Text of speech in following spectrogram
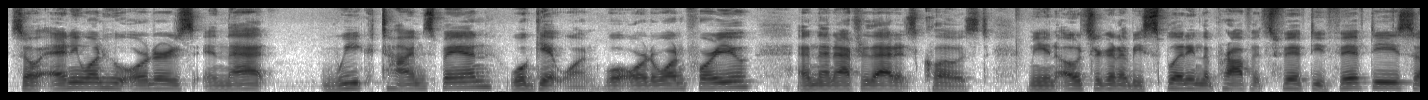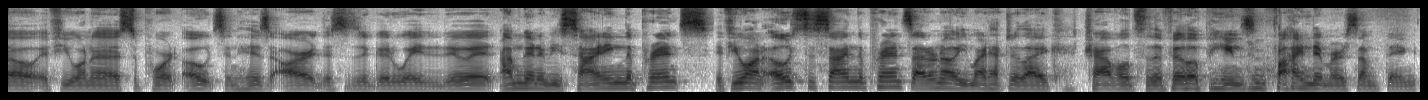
So anyone who orders in that week time span, we'll get one. We'll order one for you, and then after that, it's closed. Me and Oats are going to be splitting the profits 50 50. So if you want to support Oats and his art, this is a good way to do it. I'm going to be signing the prints. If you want Oats to sign the prints, I don't know, you might have to like travel to the Philippines and find him or something.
